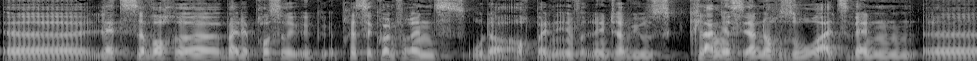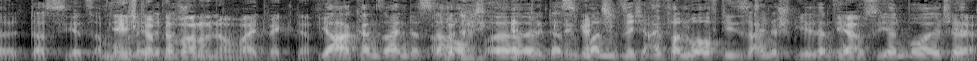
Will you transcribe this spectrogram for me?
äh, letzte Woche bei der Presse Pressekonferenz oder auch bei den Interviews klang es ja noch so, als wenn äh, das jetzt am nee, Wochenende. ich glaube, da war er noch weit weg davon. Ja, kann sein, dass da auch, äh, dass man sich einfach nur auf dieses eine Spiel dann fokussieren ja. wollte. Ja.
